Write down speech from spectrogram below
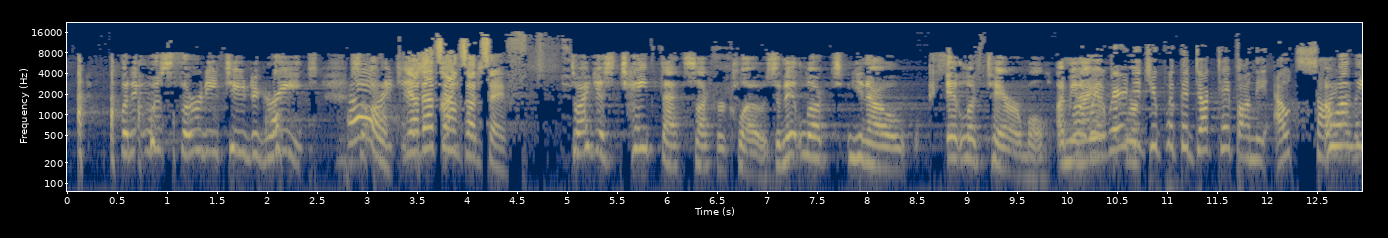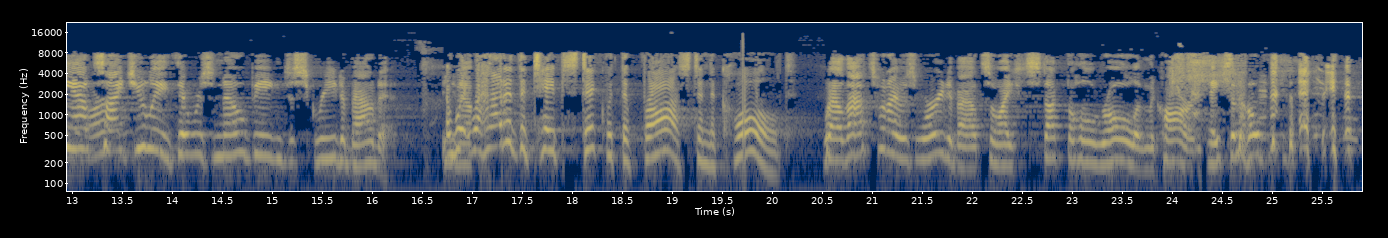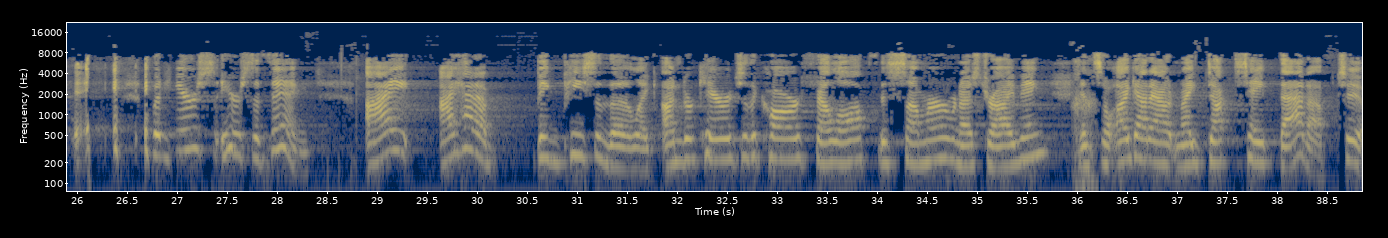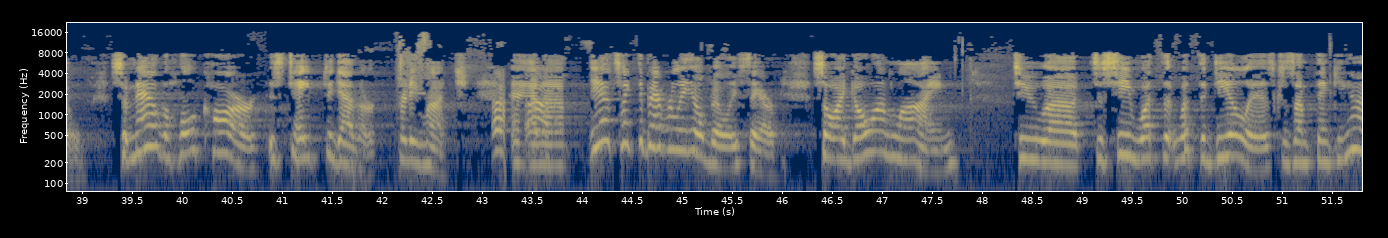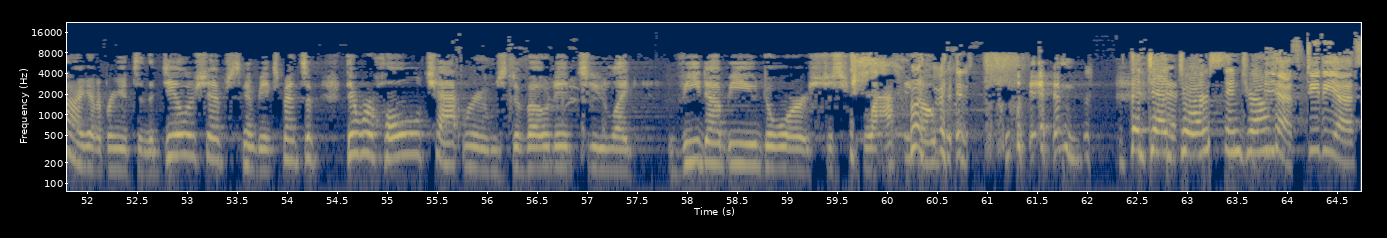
But it was 32 degrees. Oh, I oh. just, yeah, that sounds unsafe. So I just taped that sucker closed, and it looked, you know, it looked terrible. I mean, Wait, I wait, have where work- did you put the duct tape on the outside? Oh, of on the car? outside, Julie, there was no being discreet about it. Wait, well, how did the tape stick with the frost and the cold? Well, that's what I was worried about, so I stuck the whole roll in the car in case it opened. but here's here's the thing. I I had a big piece of the like undercarriage of the car fell off this summer when I was driving, and so I got out and I duct taped that up too. So now the whole car is taped together pretty much. And uh, yeah, it's like the Beverly Hillbillies there. So I go online to uh, to see what the what the deal is because I'm thinking, oh, I got to bring it to the dealership. It's going to be expensive. There were whole chat rooms devoted to like VW doors just flapping open. The dead door syndrome. Yes, DDS.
